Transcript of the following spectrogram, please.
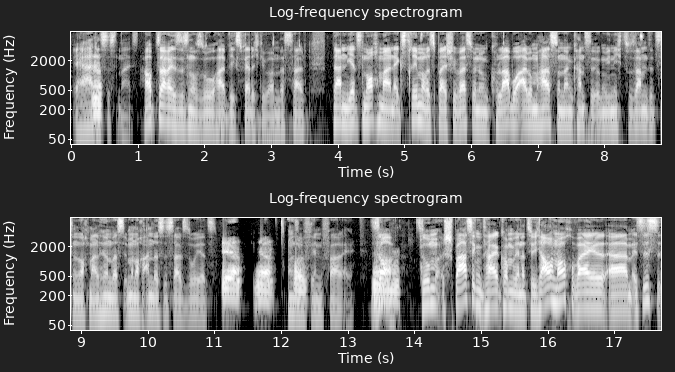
Ja, das ist nice. Hauptsache es ist noch so halbwegs fertig geworden. Das ist halt dann jetzt nochmal ein extremeres Beispiel, weißt du, wenn du ein Kollabo-Album hast und dann kannst du irgendwie nicht zusammensitzen und nochmal hören, was immer noch anders ist als so jetzt. ja, ja. Also auf jeden Fall, ey. Ja, So. Zum spaßigen Teil kommen wir natürlich auch noch, weil ähm, es ist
